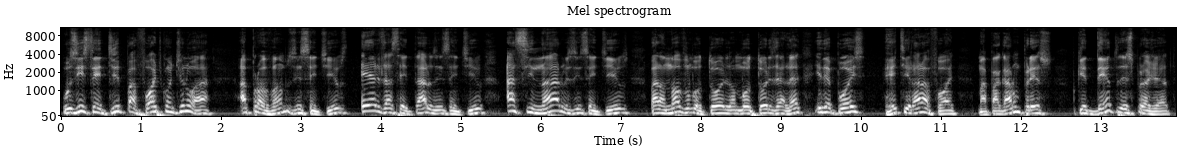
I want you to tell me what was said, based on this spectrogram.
os incentivos para a Ford continuar. Aprovamos os incentivos, eles aceitaram os incentivos, assinaram os incentivos para novos motores, motores elétricos e depois retiraram a Ford, mas pagaram um preço, porque dentro desse projeto,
